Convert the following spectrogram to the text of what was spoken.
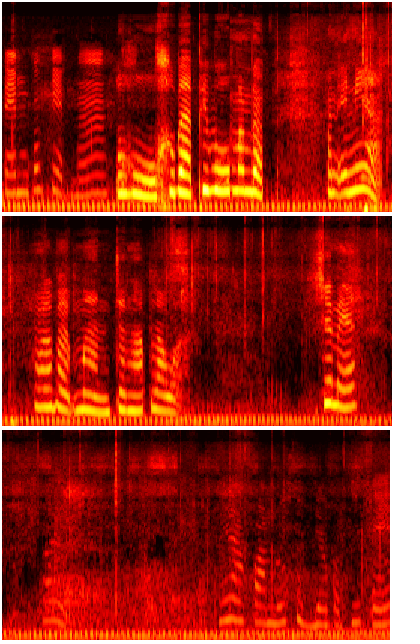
เต็มก็เก็บมา โอ้โห คือแบบพี่บูมันแบบ มันไอเนี่ยมันแบบเหมือนจะงับเราอะใช่ไหมใช่นี่นะความรู้สึกเดียวกับพี่เป๊ะ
